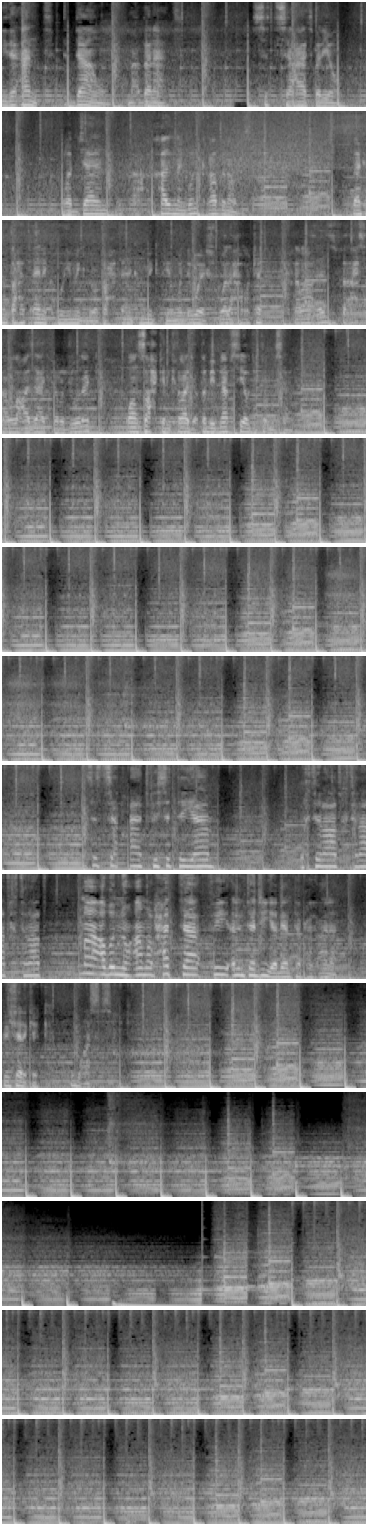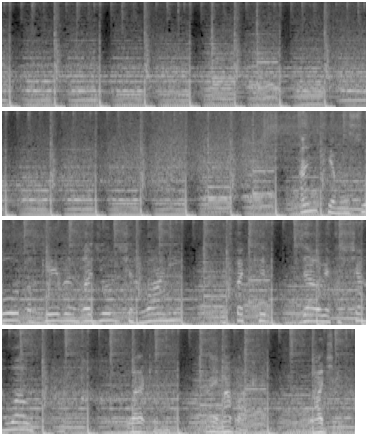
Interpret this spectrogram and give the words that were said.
إذا أنت تداوم مع بنات ست ساعات باليوم رجال خلنا نقول لك غض نفس. لكن طاحت عينك أبوي مقبل طاحت عينك مقفي ومدري ويش ولا حركتك خرائز فأحسن الله عزاك في رجولك وأنصحك إنك تراجع طبيب نفسي أو دكتور مساعد. ست ساعات في ست أيام اختلاط اختلاط اختلاط ما اظنه أمر حتى في الإنتاجية اللي أنت تبحث عنها في شركك ومؤسستك. أنت يا منصور رقيبه رجل شهواني وتفكر بزاويه الشهوة و... ولا كلمه هاي ما براك رجل.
